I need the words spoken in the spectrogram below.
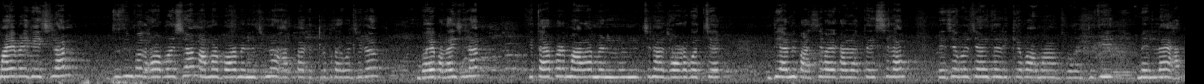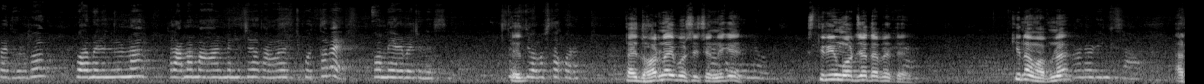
মায়ের বাড়ি গিয়েছিলাম, দুদিন পর ধরা আমার বড় মেনে হাত পা কেটে কথা বলছিল, ভয়ে পালাইছিলাম তারপর মারা মেনে ঝগড়া করছে। দিয়ে আমি পাশে বাড়ি কাল রাখতে এসেছিলাম। এসে বলছে আমি তাহলে কেবল আমার বড় দিদি মেনলে হাত ধরবো। বড় মেনে নিল না। তাহলে আমার মা মেনে নিচ্ছে না তো আমাকে কিছু করতে হবে? আমার মেয়ের বাড়ি চলে এসেছি। ব্যবস্থা করো। তাই ধর্নায় বসেছেন নাকি? স্ত্রীর মর্যাদা পেতে। কি নাম আপনার? আর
